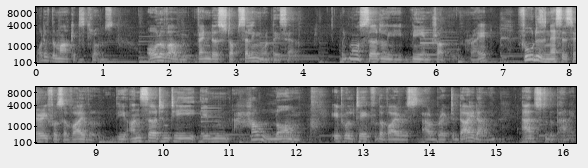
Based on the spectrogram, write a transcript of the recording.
What if the markets close? All of our vendors stop selling what they sell? We'd most certainly be in trouble, right? Food is necessary for survival. The uncertainty in how long it will take for the virus outbreak to die down adds to the panic.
